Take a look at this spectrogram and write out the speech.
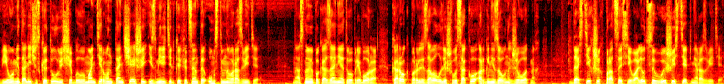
В его металлическое туловище был вмонтирован тончайший измеритель коэффициента умственного развития – на основе показаний этого прибора корок парализовал лишь высоко организованных животных, достигших в процессе эволюции высшей степени развития.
